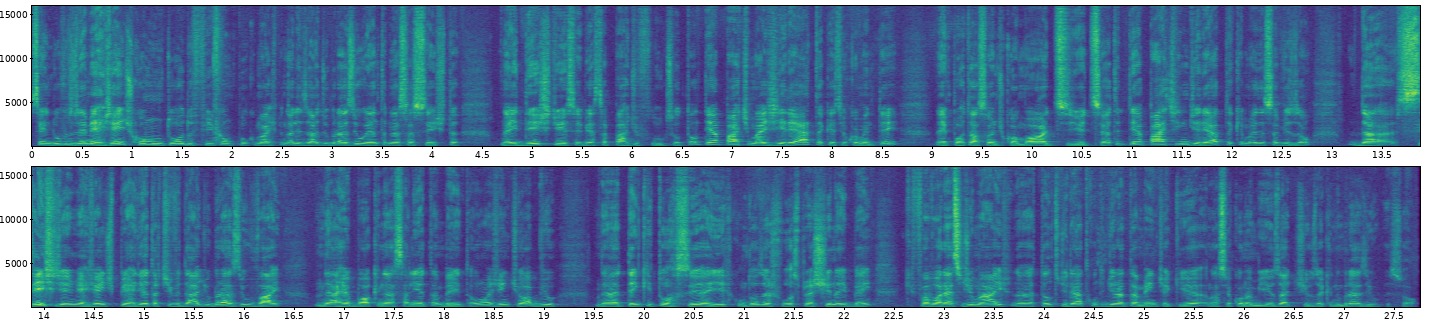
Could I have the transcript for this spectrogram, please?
sem dúvida, os emergentes como um todo ficam um pouco mais penalizados o Brasil entra nessa cesta né, e deixa de receber essa parte de fluxo. Então, tem a parte mais direta, que é eu comentei, na importação de commodities e etc. E tem a parte indireta, que é mais essa visão da cesta de emergente perder atratividade e o Brasil vai né, a reboque nessa linha também. Então, a gente, óbvio, né, tem que torcer aí com todas as forças para a China ir bem, que favorece demais, né, tanto direto quanto indiretamente aqui a nossa economia e os ativos aqui no Brasil, pessoal.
